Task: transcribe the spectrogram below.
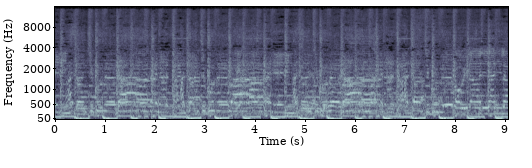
adonchikubeba adonchikubeba adonchikubeba adonchikubeba adonchikubeba wilalila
